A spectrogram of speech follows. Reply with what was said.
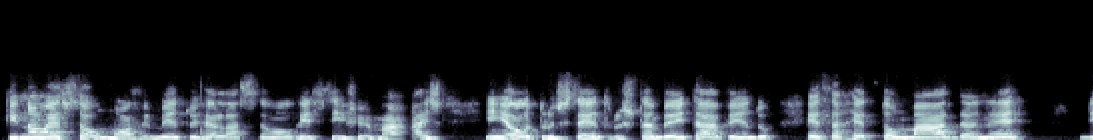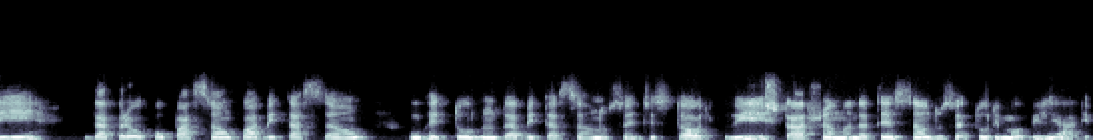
que não é só um movimento em relação ao Recife, mas em outros centros também está havendo essa retomada, né, de, da preocupação com a habitação, o retorno da habitação no centro histórico, e está chamando a atenção do setor imobiliário.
